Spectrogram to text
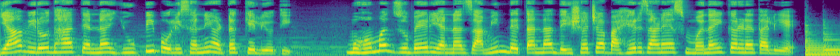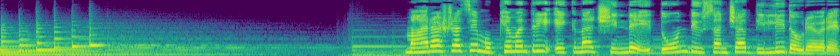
या विरोधात त्यांना यूपी पोलिसांनी अटक केली होती. मोहम्मद जुबेर यांना जामीन देताना देशाच्या बाहेर जाण्यास मनाई करण्यात आली आहे. महाराष्ट्राचे मुख्यमंत्री एकनाथ शिंदे दोन दिवसांच्या दिल्ली दौऱ्यावर आहेत.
